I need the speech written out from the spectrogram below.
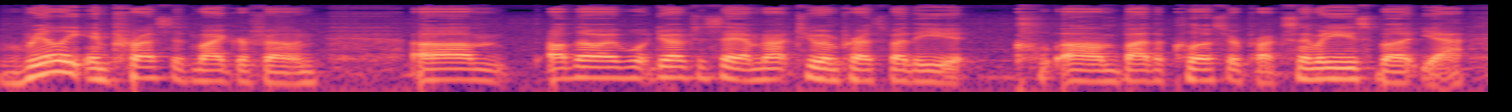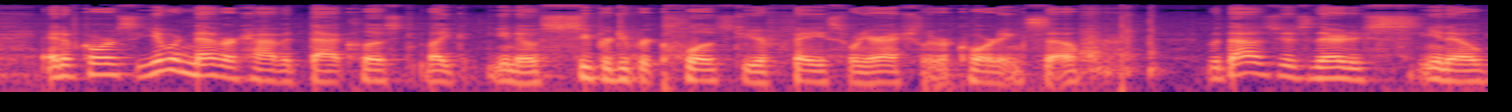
really impressive microphone. Um, although I do have to say I'm not too impressed by the um, by the closer proximities, but yeah. And of course, you would never have it that close, like you know, super duper close to your face when you're actually recording. So, but that was just there to you know,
